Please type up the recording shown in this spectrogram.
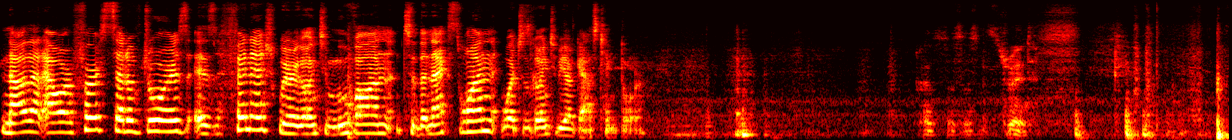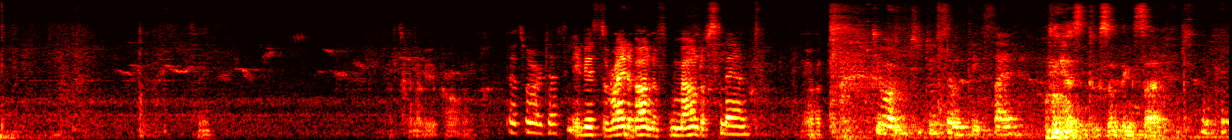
Now that our first set of drawers is finished, we are going to move on to the next one, which is going to be our gas tank door. Because this isn't straight. See? That's gonna be a problem. That's what we're testing. Maybe it's the right amount of amount of slant. Yeah, but Do you want me to do something side? yes, do something silent. Okay.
